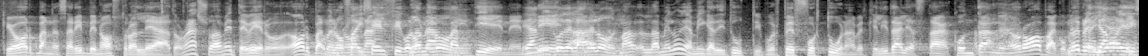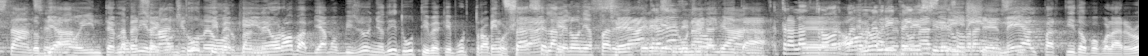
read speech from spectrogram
che Orban sarebbe nostro alleato, non è assolutamente vero. Orban Come non, fai selfie con non la Meloni? appartiene è amico della a, Meloni. Ma la Meloni è amica di tutti, per fortuna, perché l'Italia sta contando in Europa come Noi prendiamo le distanze dobbiamo da, interloquire da con tutti perché in Europa abbiamo bisogno di tutti perché purtroppo Pensasse la Meloni a fare gli interessi italiani. Tra l'altro eh, Orban non, non interessi dei sovranisti né al Partito Popolare Europeo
